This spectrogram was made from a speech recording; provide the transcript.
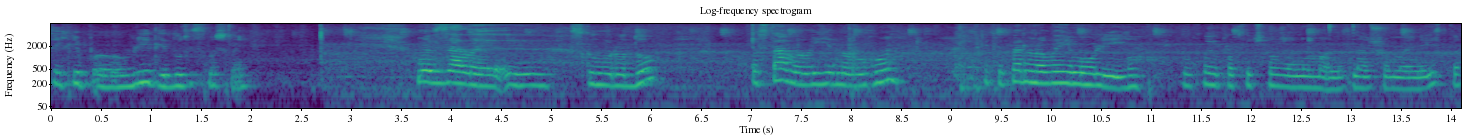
Цей хліб е, в Лідлі дуже смачний. Ми взяли е, сковороду, поставили її на вогонь і тепер налиємо олії. Якої практично вже нема. Не знаю, що моя невістка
